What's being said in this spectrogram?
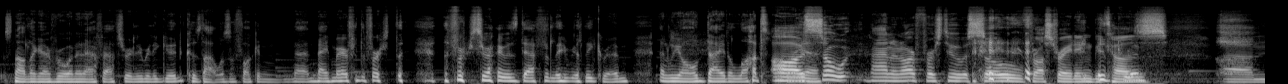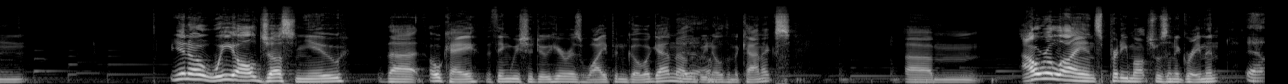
it's not like everyone in FF's really, really good because that was a fucking nightmare for the first. The first try was definitely really grim, and we all died a lot. Oh, yeah. so man, in our first two, it was so frustrating because, um, you know, we all just knew that okay, the thing we should do here is wipe and go again now that we know the mechanics. Um, our alliance pretty much was in agreement. Yeah,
